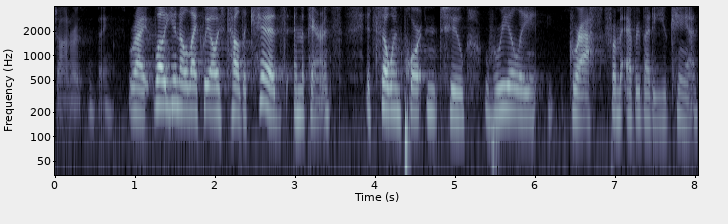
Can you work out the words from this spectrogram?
genres and things. Right. Well, you know, like we always tell the kids and the parents, it's so important to really grasp from everybody you can.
